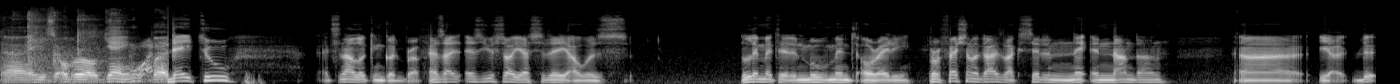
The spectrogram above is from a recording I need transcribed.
uh, his overall game, but day two, it's not looking good, bro. As I as you saw yesterday, I was limited in movement already. Professional guys like Sid and, and Nandan, uh, yeah, they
